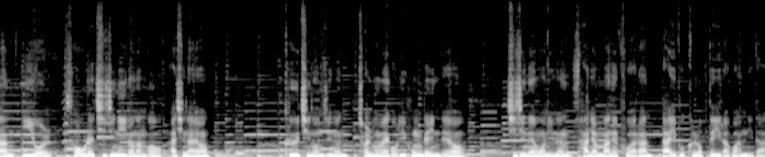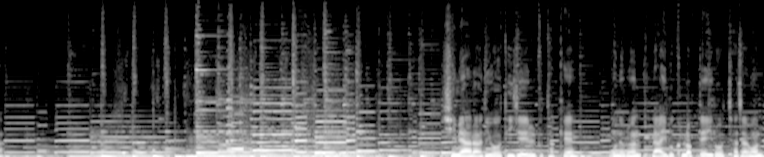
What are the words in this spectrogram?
지난 2월 서울에 지진이 일어난 거 아시나요? 그 진원지는 젊음의 거리 홍대인데요. 지진의 원인은 4년 만에 부활한 Live Club Day라고 합니다. 심야 라디오 DJ를 부탁해 오늘은 Live Club Day로 찾아온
